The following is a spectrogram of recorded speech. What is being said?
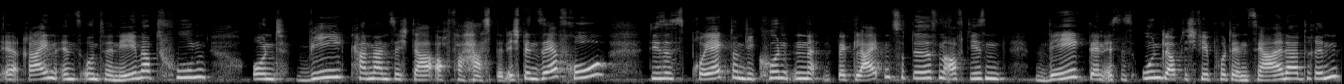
äh, rein ins Unternehmertum und wie kann man sich da auch verhaspeln. Ich bin sehr froh, dieses Projekt und die Kunden begleiten zu dürfen auf diesem Weg, denn es ist unglaublich viel Potenzial da drin.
